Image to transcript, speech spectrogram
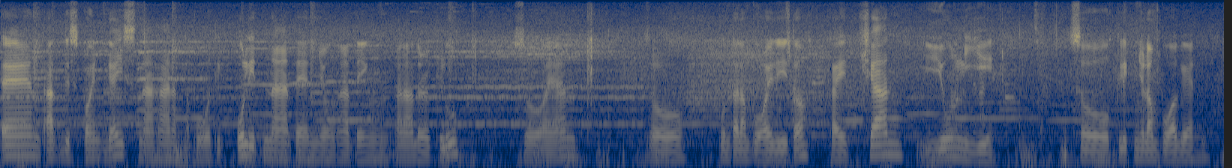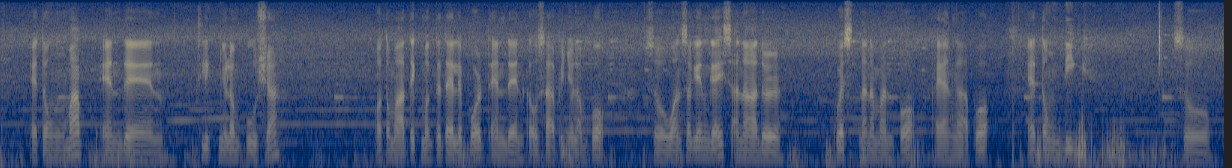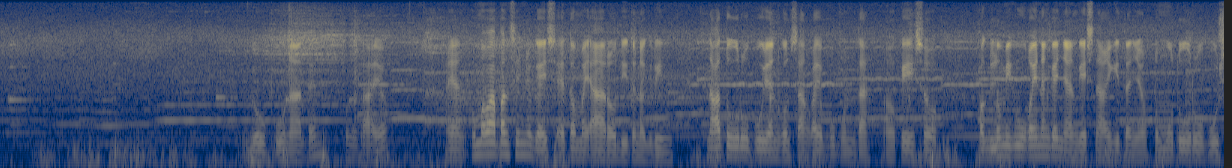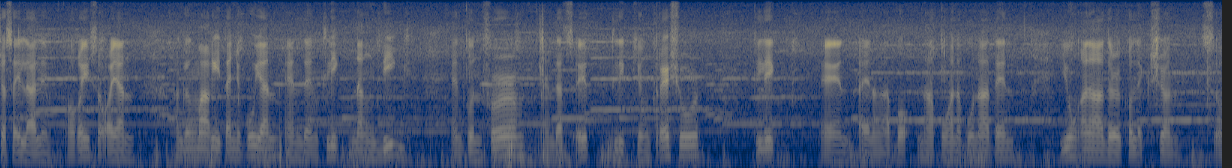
And at this point guys, nahanap na po ulit natin yung ating another clue. So, ayan. So, punta lang po kayo dito kay Chan Yunyi. So, click nyo lang po again itong map and then click nyo lang po siya automatic magte-teleport and then kausapin nyo lang po. So, once again guys, another quest na naman po. Ayan nga po. Etong dig. So, go po natin. Punta tayo. Ayan. Kung mapapansin nyo guys, eto may arrow dito na green. Nakaturo po yan kung saan kayo pupunta. Okay, so, pag lumiko kayo ng ganyan guys, nakikita nyo, tumuturo po siya sa ilalim. Okay, so ayan hanggang makita nyo po yan and then click ng dig and confirm and that's it. Click yung treasure click and ayan nga po nakuha na po natin yung another collection. So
